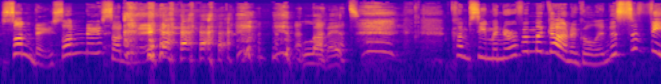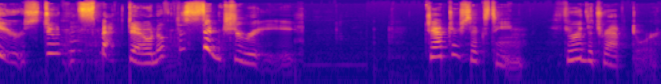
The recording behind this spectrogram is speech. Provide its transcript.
Sunday, Sunday, Sunday. Love it. Come see Minerva McGonagall in the severe student smackdown of the century. Chapter 16 Through the Trapdoor.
